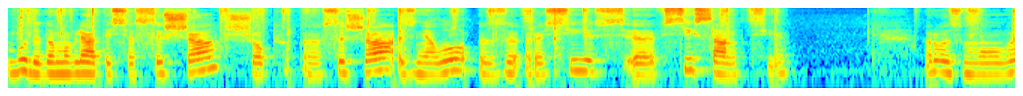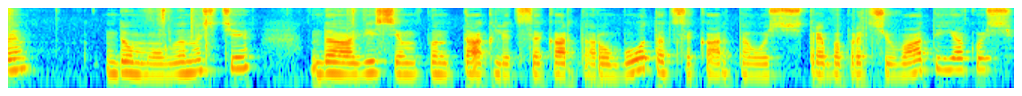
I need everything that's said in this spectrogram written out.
буде домовлятися з США, щоб е, США зняло з Росії е, всі санкції, розмови, домовленості. Да, вісім пентаклі це карта робота, це карта ось треба працювати якось,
